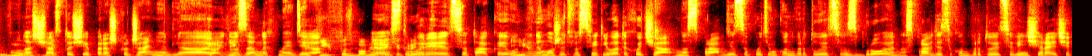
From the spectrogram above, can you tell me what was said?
У нас часто ще перешкоджання для Так, їх- іноземних медіа яких позбавляють е, створюється так, і вони Їх- не можуть висвітлювати. Хоча насправді це потім конвертується в зброю, насправді це конвертується в інші речі.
